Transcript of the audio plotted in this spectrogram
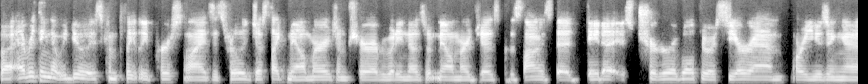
But everything that we do is completely personalized. It's really just like mail merge. I'm sure everybody knows what mail merge is, but as long as the data is triggerable through a CRM or using a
